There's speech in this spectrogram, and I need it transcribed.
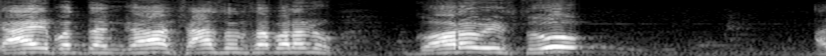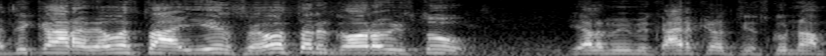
న్యాయబద్ధంగా శాసనసభలను గౌరవిస్తూ అధికార వ్యవస్థ ఐఏఎస్ వ్యవస్థను గౌరవిస్తూ ఇలా మేము ఈ కార్యక్రమం తీసుకున్నాం.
